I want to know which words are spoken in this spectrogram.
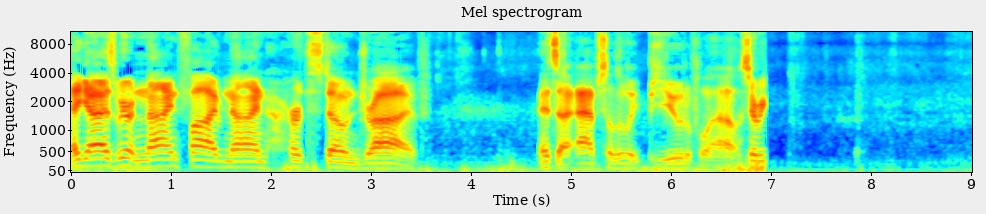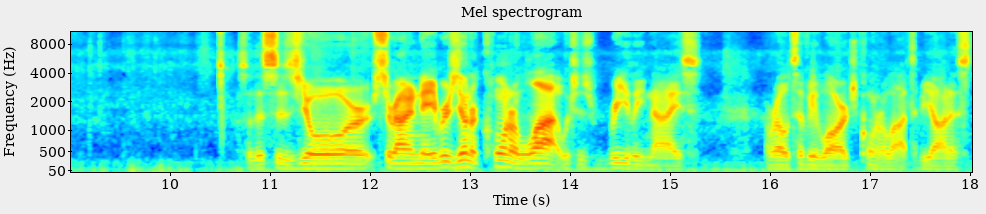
Hey guys, we're at 959 Hearthstone Drive. It's an absolutely beautiful house. Here we So this is your surrounding neighbors. You own a corner lot, which is really nice. A relatively large corner lot, to be honest.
